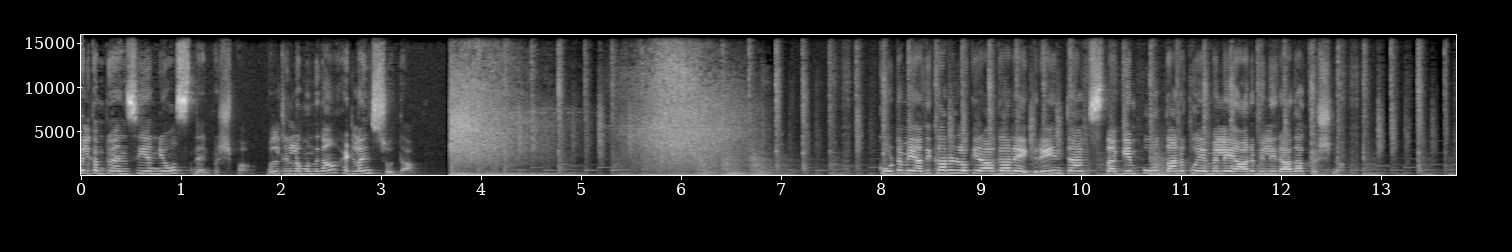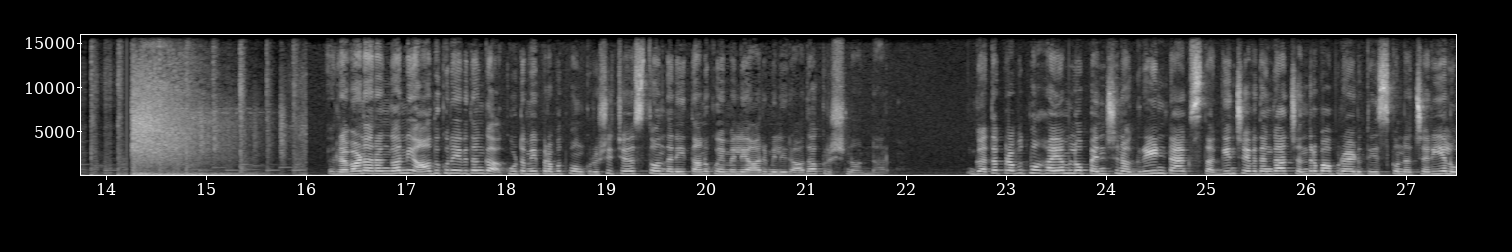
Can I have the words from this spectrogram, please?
వెల్కమ్ టు ఎన్సీఎన్ న్యూస్. నేను పుష్ప. బులెటిన్లో ముందుగా హెడ్లైన్స్ చూద్దాం. కూటమి అధికారంలోకి రాగానే గ్రీన్ ట్యాక్స్ తగ్గింపు తణుకు ఎమ్మెల్యే ఆరుమిల్లి రాధాకృష్ణ. రవాణా రంగాన్ని ఆదుకునే విధంగా కూటమి ప్రభుత్వం కృషి చేస్తోందని తణుకు ఎమ్మెల్యే ఆరుమిల్లి రాధాకృష్ణ అన్నారు. గత ప్రభుత్వ హయాంలో పెంచిన గ్రీన్ ట్యాక్స్ తగ్గించే విధంగా చంద్రబాబు నాయుడు తీసుకున్న చర్యలు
